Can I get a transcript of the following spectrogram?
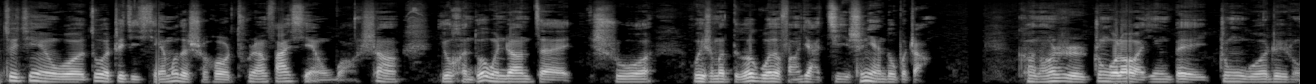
最近我做这期节目的时候，突然发现网上有很多文章在说，为什么德国的房价几十年都不涨？可能是中国老百姓被中国这种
